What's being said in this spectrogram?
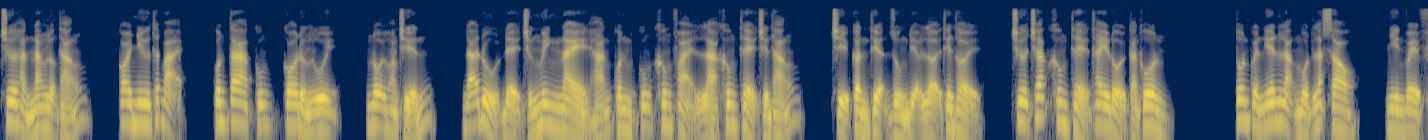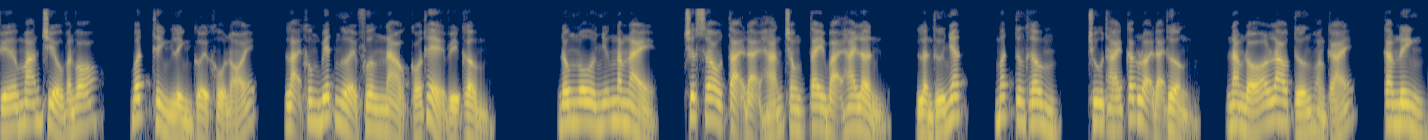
chưa hẳn năng lượng thắng, coi như thất bại, quân ta cũng co đường lui, nội hoàng chiến, đã đủ để chứng minh này Hán quân cũng không phải là không thể chiến thắng, chỉ cần thiện dùng địa lợi thiên thời, chưa chắc không thể thay đổi càn khôn. Tôn quyền yên lặng một lát sau, nhìn về phía mãn triều văn võ, bất thình lình cười khổ nói, lại không biết người phương nào có thể vì cầm. Đông Ngô những năm này, trước sau tại Đại Hán trong tay bại hai lần, lần thứ nhất, mất tương khâm, chu thái các loại đại thưởng, năm đó lao tướng Hoàng Cái, Cam Ninh,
